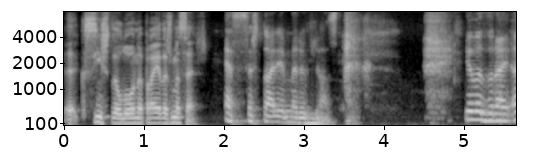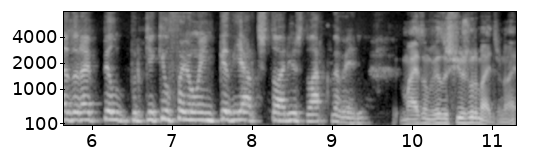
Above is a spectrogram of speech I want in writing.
uh, que se instalou na Praia das Maçãs. Essa história é maravilhosa. Eu adorei, adorei pelo, porque aquilo foi um encadear de histórias do Arco da Velha. Mais uma vez os fios vermelhos, não é?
